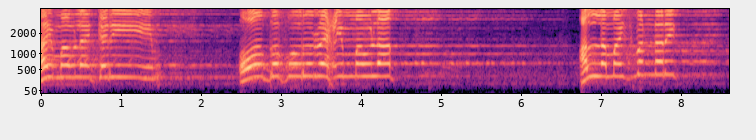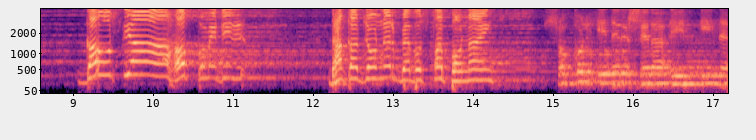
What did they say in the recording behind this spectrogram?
أي مولا كريم ও গফুর রহিম মাওলা আল্লাহ মাইজবান্ডারে গাউসিয়া হক কমিটির ঢাকা জোনের ব্যবস্থাপনায় সকল ঈদের সেরা ঈদ, ঈদে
